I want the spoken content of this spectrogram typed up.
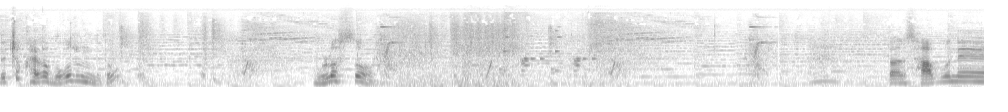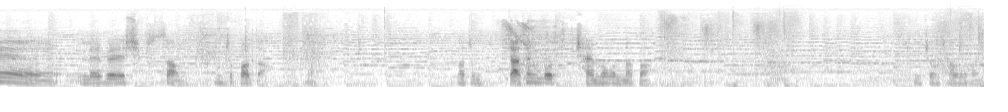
내첫 갈가 먹어줬는데도? 몰랐어. 일단 4분의 레벨 13 엄청 빠르다. 나 좀 야생보 잘 먹었나봐. 좀, 좀 잡으러 가자.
